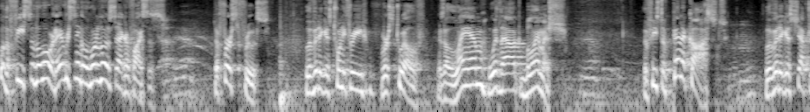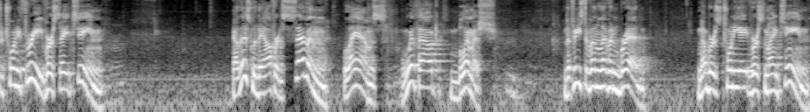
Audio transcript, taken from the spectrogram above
Well, the feast of the Lord, every single one of those sacrifices, the first fruits. Leviticus 23, verse 12, is a lamb without blemish. The feast of Pentecost, Leviticus chapter 23, verse 18. Now, this one they offered seven lambs without blemish. The feast of unleavened bread, Numbers 28, verse 19.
